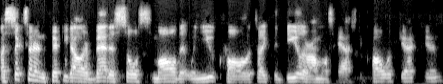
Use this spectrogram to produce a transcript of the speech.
a six hundred and fifty dollar bet is so small that when you call, it's like the dealer almost has to call with Jack ten.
